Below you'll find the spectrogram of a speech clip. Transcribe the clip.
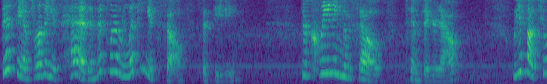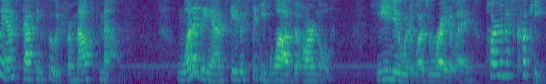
This ant's rubbing its head and this one is licking itself, said Phoebe. They're cleaning themselves, Tim figured out. We saw two ants passing food from mouth to mouth. One of the ants gave a sticky blob to Arnold. He knew what it was right away. Part of his cookie.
